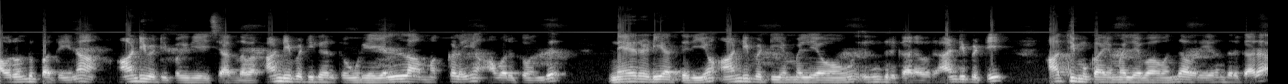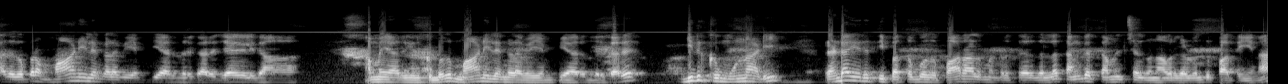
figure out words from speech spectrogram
அவர் வந்து பார்த்தீங்கன்னா ஆண்டிவெட்டி பகுதியை சேர்ந்தவர். ஆண்டிப்பட்டியில் இருக்கக்கூடிய எல்லா மக்களையும் அவருக்கு வந்து நேரடியாக தெரியும். ஆண்டிப்பட்டி எம்எல்ஏவாகவும் இருந்திருக்கார் அவர். ஆண்டிப்பட்டி அதிமுக எம்எல்ஏவா வந்து அவர் இருந்திருக்காரு. அதுக்கப்புறம் மாநிலங்களவை எம்பியா இருந்திருக்காரு. ஜெயலலிதா அம்மையார் இருக்கும்போது மாநிலங்களவை எம்பியா இருந்திருக்காரு. இதுக்கு முன்னாடி ரெண்டாயிரத்தி பத்தொன்பது பாராளுமன்ற தேர்தலில் தங்க தமிழ்ச்செல்வன் அவர்கள் வந்து பார்த்தீங்கன்னா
